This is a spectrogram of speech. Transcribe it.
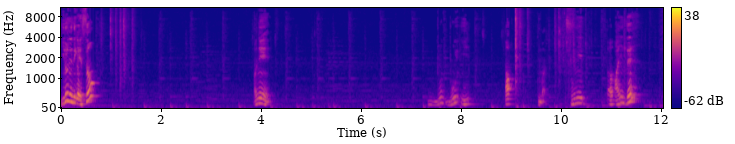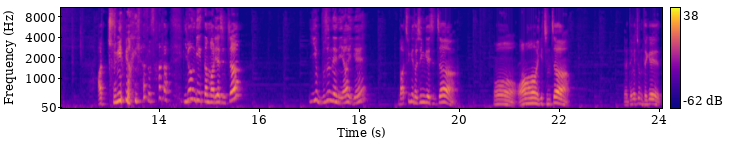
이런 애니가 있어 아니 뭐 뭐 이 아, 잠깐만. 중이, 어, 아닌데? 아, 중이병이라도 살아. 이런 게 있단 말이야, 진짜? 이게 무슨 애니야, 이게? 맞춘 게 더 신기해, 진짜. 어, 와, 이게 진짜. 야, 내가 좀 되게,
